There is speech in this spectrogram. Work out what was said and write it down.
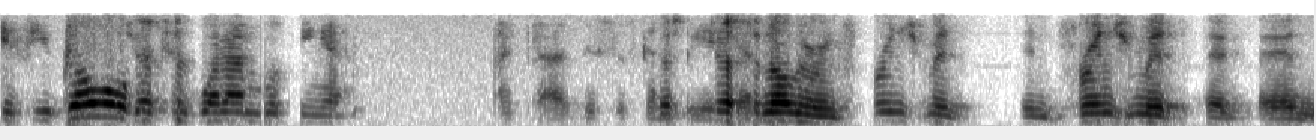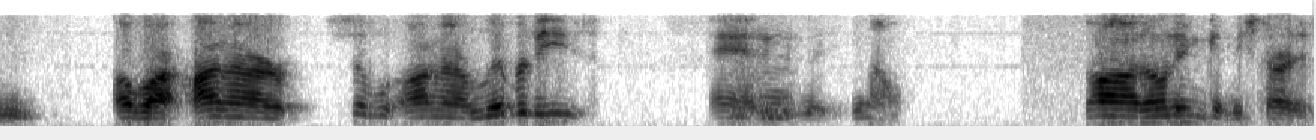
if you go over Just to what I'm looking at, my God, this is going to be just another infringement infringement and, and of our on our civil on our liberties and Mm-hmm. you know oh don't even get me started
